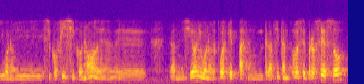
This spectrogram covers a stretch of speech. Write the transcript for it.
y bueno y psicofísico no de, de, de, admisión y bueno después que pasen transitan todo ese proceso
